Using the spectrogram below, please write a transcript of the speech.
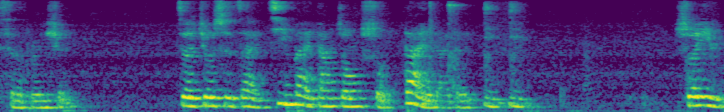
celebration，这就是在敬拜当中所带来的意义。所以，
